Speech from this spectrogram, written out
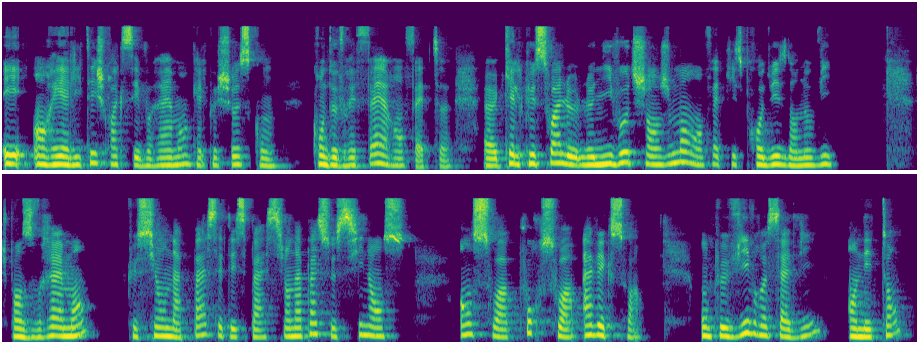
Et en réalité, je crois que c'est vraiment quelque chose qu'on qu'on devrait faire en fait, euh, quel que soit le, le, niveau de changement en fait qui se produise dans nos vies. Je pense vraiment que si on n'a pas cet espace, si on n'a pas ce silence en soi, pour soi, avec soi, on peut vivre sa vie en étant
